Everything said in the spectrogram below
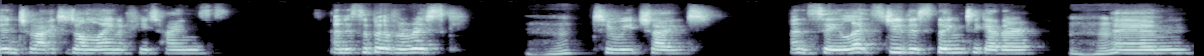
interacted online a few times and it's a bit of a risk hmm to reach out and say let's do this thing together hmm um,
